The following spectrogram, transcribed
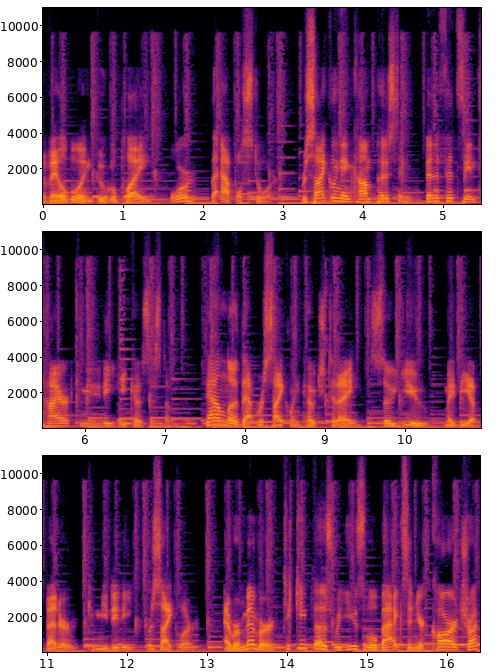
available in Google Play or the Apple Store. Recycling and composting benefits the entire community ecosystem. Download that recycling coach today so you may be a better community recycler. And remember to keep those reusable bags in your car or truck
